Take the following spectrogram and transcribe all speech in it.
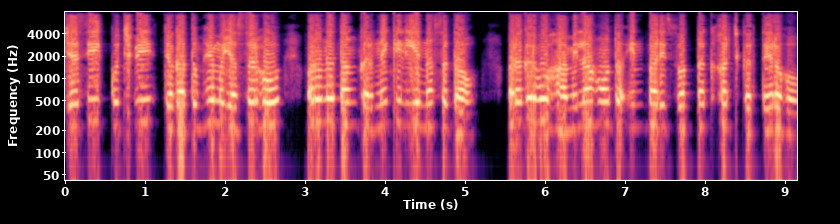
جیسی کچھ بھی جگہ تمہیں میسر ہو اور انہیں تنگ کرنے کے لیے نہ ستاؤ۔ اور اگر وہ حاملہ ہوں تو ان پر اس وقت تک خرچ کرتے رہو۔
